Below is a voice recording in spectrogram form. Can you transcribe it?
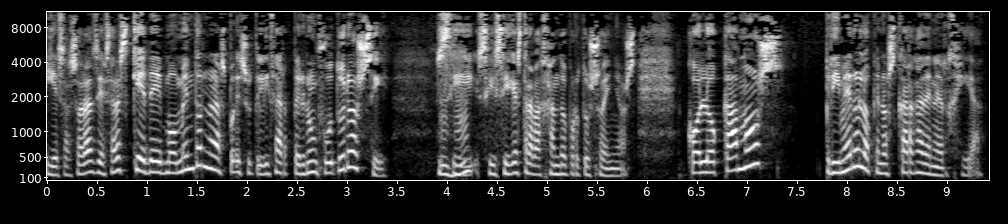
y esas horas ya sabes que de momento no las puedes utilizar, pero en un futuro sí, si, si sigues trabajando por tus sueños. Colocamos primero lo que nos carga de energía.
